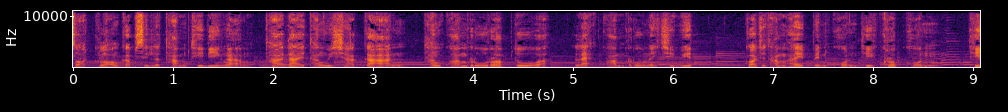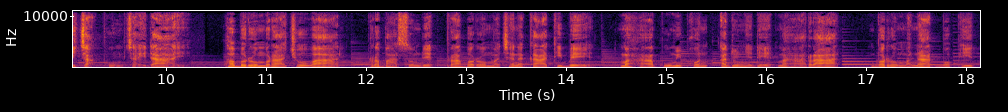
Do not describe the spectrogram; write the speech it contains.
สอดคล้องกับศีลธรรมที่ดีงาม ถ้าได้ทั้งวิชาการ ทั้งความรู้รอบตัว และความรู้ในชีวิต ก็จะทำให้เป็นคนที่ครบคน ที่จะภูมิใจได้ พระบรมราโชวาท พระบาทสมเด็จพระบรมชนากาธิเบศรมหาภูมิพลอดุญเดชมหาราช บรมนาถบพิตร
